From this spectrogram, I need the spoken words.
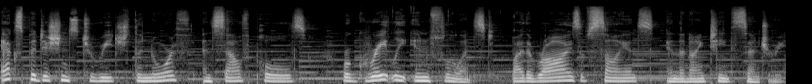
expeditions to reach the North and South Poles were greatly influenced by the rise of science in the 19th century.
